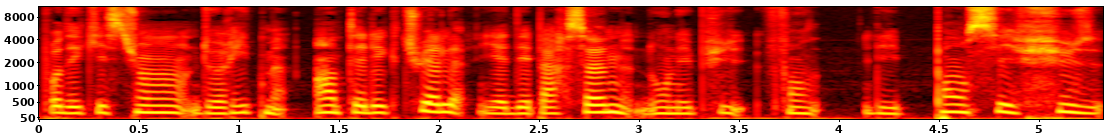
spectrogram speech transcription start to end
pour des questions de rythme intellectuel. Il y a des personnes dont les pensées fusent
